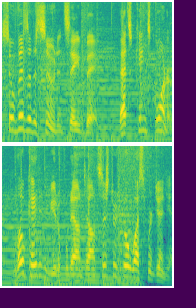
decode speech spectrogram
So visit us soon and save big. That's King's Corner, located in beautiful downtown Sistersville, West Virginia.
